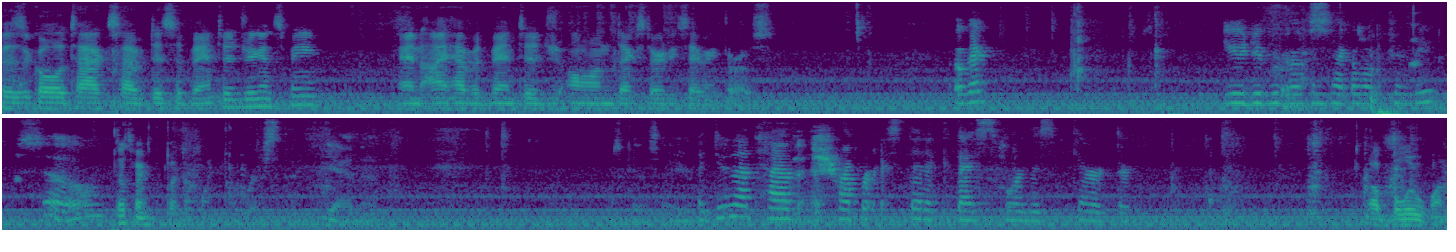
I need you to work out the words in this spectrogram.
physical attacks have disadvantage against me, and I have advantage on dexterity saving throws. Okay. You do provoke an attack of opportunity. So, That's fine. But not like the wrist thing. Yeah, no. I was gonna say I do not have a proper aesthetic dice for this character. A blue one.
